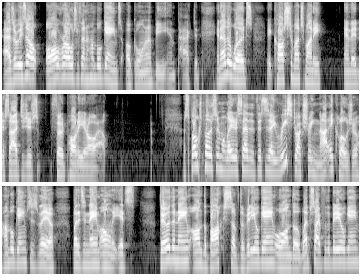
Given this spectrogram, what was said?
As a result, all roles within Humble Games are going to be impacted. In other words, it costs too much money, and they decide to just third party it all out. A spokesperson will later said that this is a restructuring, not a closure. Humble Games is there, but it's a name only. It's they're the name on the box of the video game or on the website for the video game,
